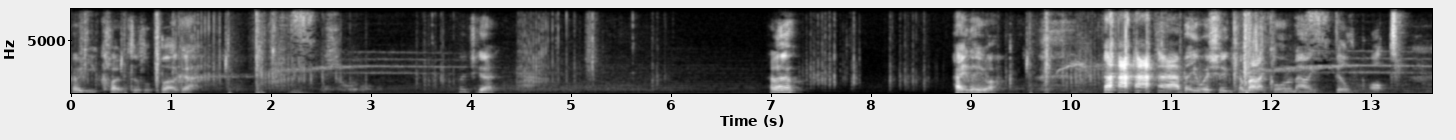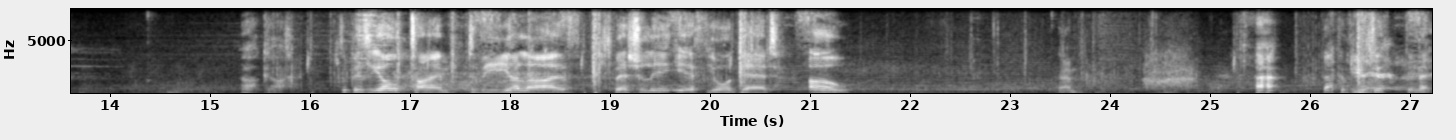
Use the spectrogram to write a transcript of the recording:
Oh, you cloaked little bugger. Where'd you go? Hello? Hey, there you are. I bet you wish you didn't come around that corner now, you filth pot. Oh god. It's a busy old time to be alive, especially if you're dead. Oh! Um. that confused you, didn't it?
